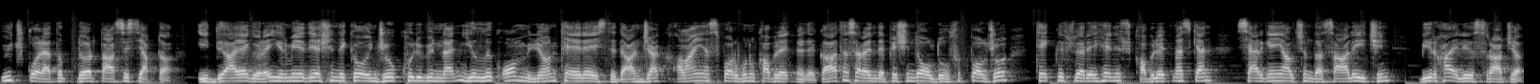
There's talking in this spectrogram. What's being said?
3 gol atıp 4 asist yaptı. İddiaya göre 27 yaşındaki oyuncu kulübünden yıllık 10 milyon TL istedi ancak Alanya Spor bunu kabul etmedi. Galatasaray'ın da peşinde olduğu futbolcu teklifleri henüz kabul etmezken Sergen Yalçın da Salih için bir hayli ısrarcı.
